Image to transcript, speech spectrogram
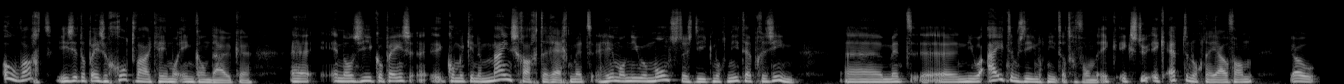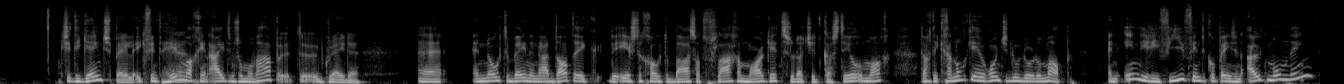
Oh, wacht, hier zit opeens een grot waar ik helemaal in kan duiken. Uh, en dan zie ik opeens, uh, kom ik in een mijnschacht terecht met helemaal nieuwe monsters die ik nog niet heb gezien. Uh, met nieuwe items die ik nog niet had gevonden. Ik, ik, stuur, ik appte nog naar jou van, yo, ik zit die game te spelen. Ik vind helemaal ja. geen items om mijn wapen te upgraden. En notabene nadat ik de eerste grote baas had verslagen, Margit, zodat je het kasteel mag, dacht ik, ik ga nog een keer een rondje doen door de map. En in die rivier vind ik opeens een uitmonding.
